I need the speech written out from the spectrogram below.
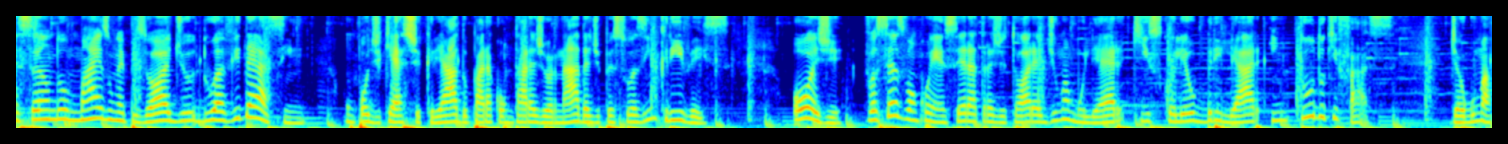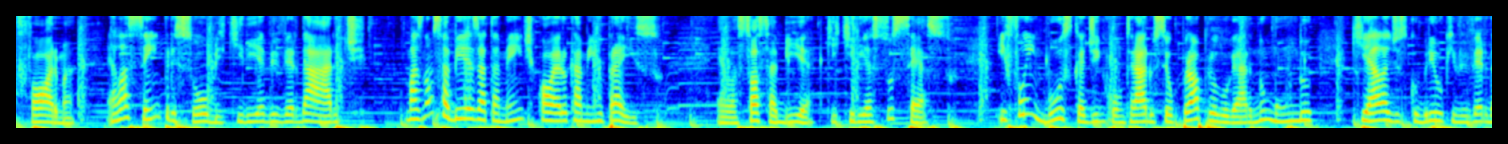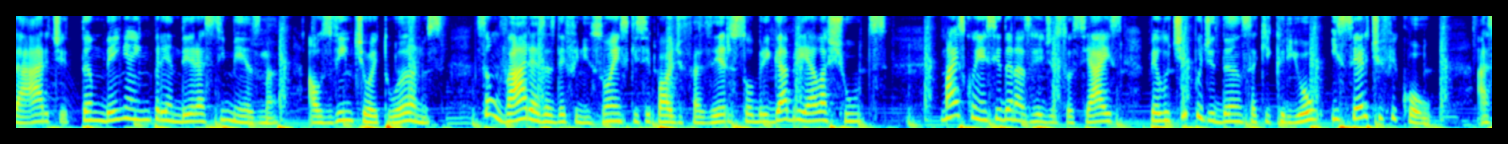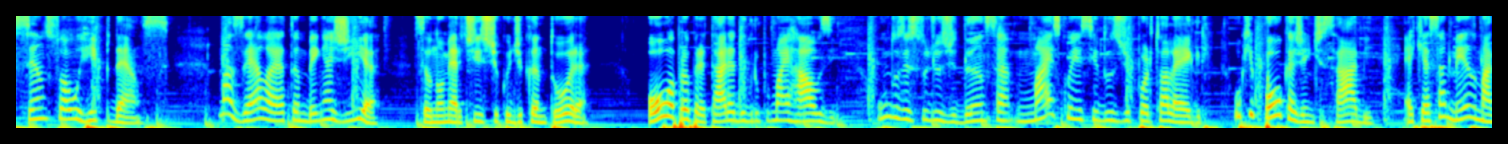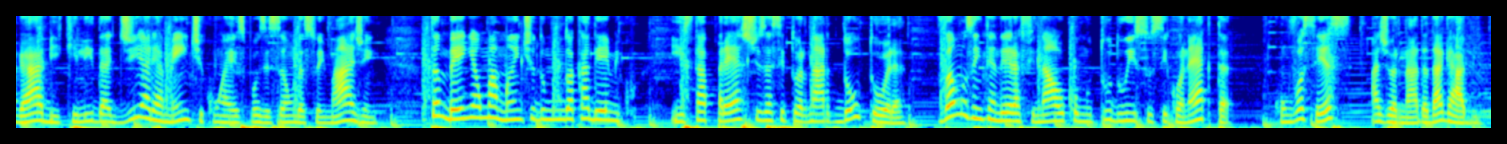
começando mais um episódio do A Vida é Assim, um podcast criado para contar a jornada de pessoas incríveis. Hoje, vocês vão conhecer a trajetória de uma mulher que escolheu brilhar em tudo que faz. De alguma forma, ela sempre soube que iria viver da arte, mas não sabia exatamente qual era o caminho para isso. Ela só sabia que queria sucesso e foi em busca de encontrar o seu próprio lugar no mundo que ela descobriu que viver da arte também é empreender a si mesma. Aos 28 anos, são várias as definições que se pode fazer sobre Gabriela Schultz, mais conhecida nas redes sociais pelo tipo de dança que criou e certificou, a sensual hip dance. Mas ela é também a Gia, seu nome artístico de cantora, ou a proprietária do grupo My House, um dos estúdios de dança mais conhecidos de Porto Alegre. O que pouca gente sabe é que essa mesma Gabi, que lida diariamente com a exposição da sua imagem, também é uma amante do mundo acadêmico e está prestes a se tornar doutora. Vamos entender afinal como tudo isso se conecta? Com vocês, a jornada da Gabi.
